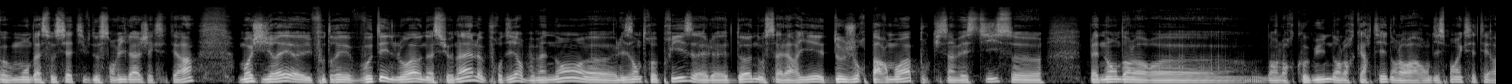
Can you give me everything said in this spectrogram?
au monde associatif de son village, etc. Moi, je dirais, euh, il faudrait voter une loi nationale pour dire, ben maintenant, euh, les entreprises, elles, donnent aux salariés deux jours par mois pour qu'ils s'investissent euh, pleinement dans leur, dans leur commune, dans leur quartier, dans leur arrondissement, etc.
